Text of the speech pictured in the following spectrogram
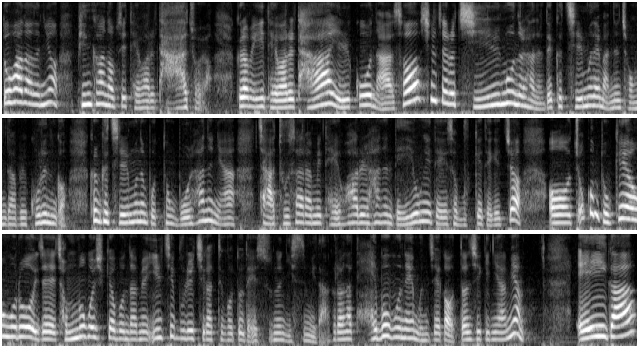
또 하나는요. 빈칸 없이 대화를 다 줘요. 그러면 이 대화를 다 읽고 나서 실제로 질문을 하는데 그 질문에 맞는 정답을 고르는 거. 그럼 그 질문은 보통 뭘 하느냐 자, 두 사람이 대화를 하는 내용에 대해서 묻게 되겠죠. 어, 조금 독해형으로 이제 접목을 시켜본다면 일치, 불일치 같은 것도 낼 수는 있습니다. 그러나 대부분의 문제가 어떤 식이냐면 A가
